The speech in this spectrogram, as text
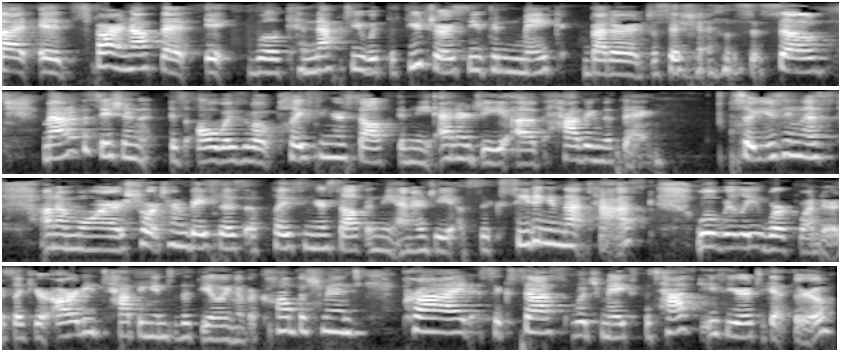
but it's far enough that it will connect you with the future so you can make better decisions. So manifestation is always about placing yourself in the energy of having the thing. So using this on a more short-term basis of placing yourself in the energy of succeeding in that task will really work wonders. Like you're already tapping into the feeling of accomplishment, pride, success, which makes the task easier to get through.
